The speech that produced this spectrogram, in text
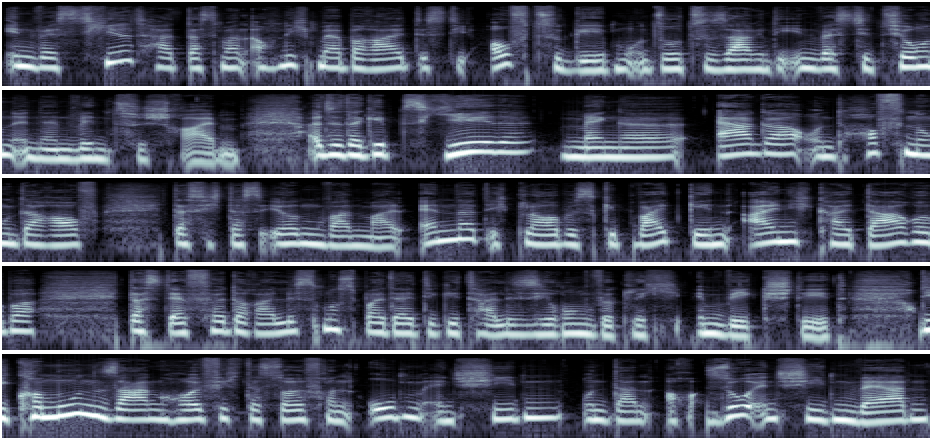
investiert hat, dass man auch nicht mehr bereit ist, die aufzugeben und sozusagen die Investition in den Wind zu schreiben. Also da gibt's jede Menge Ärger und Hoffnung darauf, dass sich das irgendwann mal ändert. Ich glaube, es gibt weitgehend Einigkeit darüber, dass der Föderalismus bei der Digitalisierung wirklich im Weg steht. Die Kommunen sagen häufig, das soll von oben entschieden und dann auch so entschieden werden,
